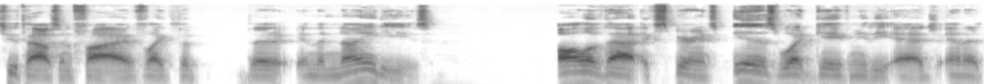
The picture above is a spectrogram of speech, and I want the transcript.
2005, like the the in the 90s, all of that experience is what gave me the edge, and it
